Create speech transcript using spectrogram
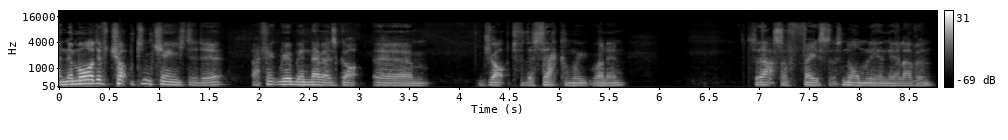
and the more they've chopped and changed it, I think Ruben Neves got um, dropped for the second week running. So that's a face that's normally in the 11.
